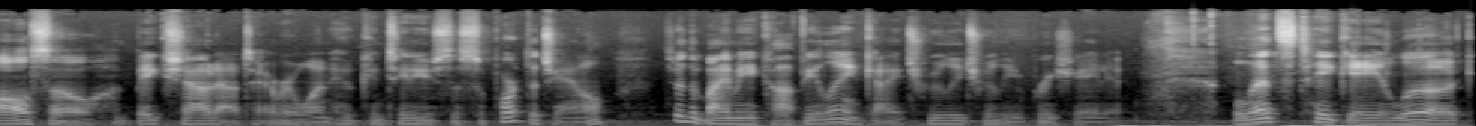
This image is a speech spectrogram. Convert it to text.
also, a big shout out to everyone who continues to support the channel through the Buy Me a Coffee link. I truly, truly appreciate it. Let's take a look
